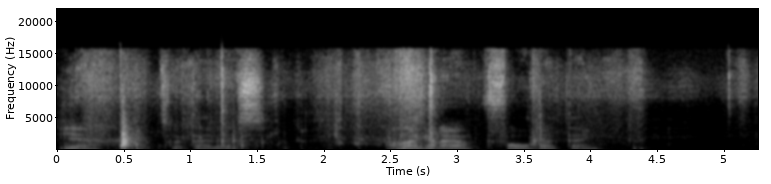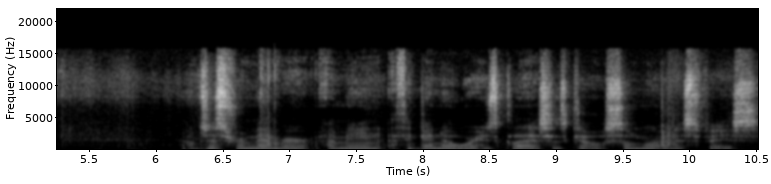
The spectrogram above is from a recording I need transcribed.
Yeah, that's what that is. I'm not gonna fold that thing. I'll just remember. I mean, I think I know where his glasses go, somewhere on his face.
